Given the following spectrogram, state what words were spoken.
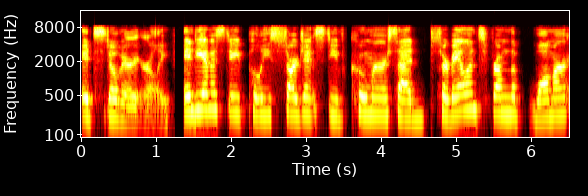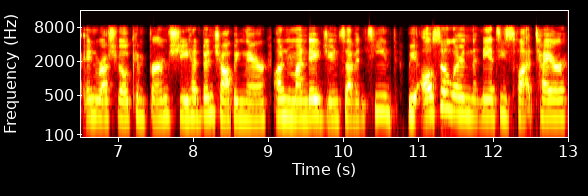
it's still very early. Indiana State Police Sergeant Steve Coomer said surveillance from the Walmart in Rushville confirmed she had been shopping there on Monday, June 17th. We also learned that Nancy's flat tire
